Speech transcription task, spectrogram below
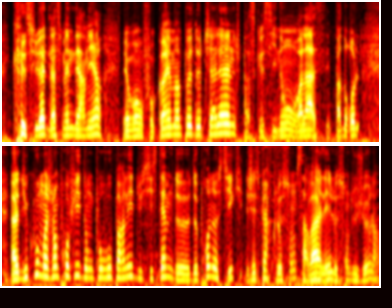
que celui-là de la semaine dernière. Mais bon, faut quand même un peu de challenge parce que sinon, voilà, c'est pas drôle. Euh, du coup, moi j'en profite donc pour vous parler du système de, pronostic. J'espère que le son, ça va aller, le son du jeu là.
